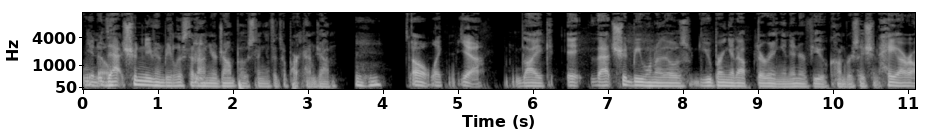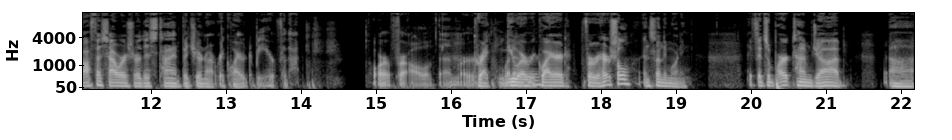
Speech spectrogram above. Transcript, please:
You know. that shouldn't even be listed on your job posting if it's a part time job. Mm-hmm. Oh, like yeah, Like it, that should be one of those you bring it up during an interview conversation. Hey, our office hours are this time, but you're not required to be here for that. or for all of them, or Correct. You are required for rehearsal and Sunday morning. If it's a part time job, uh,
